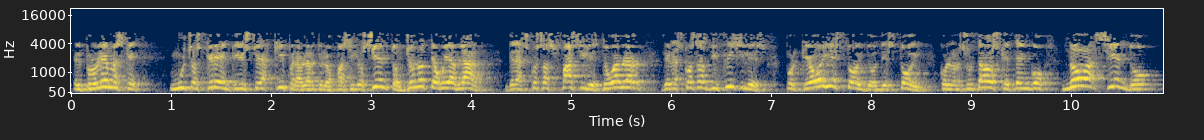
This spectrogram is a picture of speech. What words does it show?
El problema es que muchos creen que yo estoy aquí para hablarte lo fácil. Lo siento, yo no te voy a hablar de las cosas fáciles, te voy a hablar de las cosas difíciles. Porque hoy estoy donde estoy, con los resultados que tengo, no haciendo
